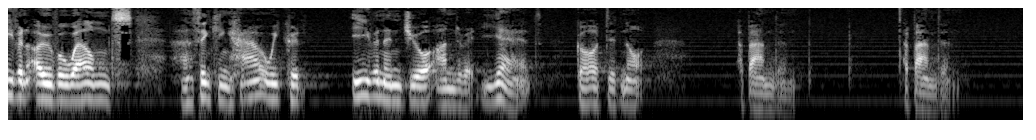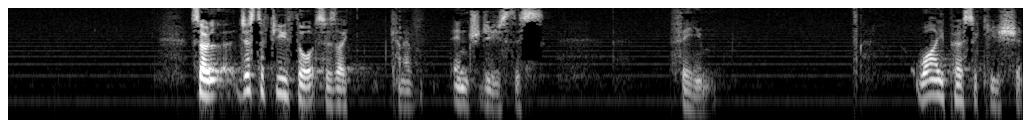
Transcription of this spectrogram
even overwhelmed and thinking how we could even endure under it. Yet, God did not abandon. Abandon. So, just a few thoughts as I kind of introduce this theme. Why persecution?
